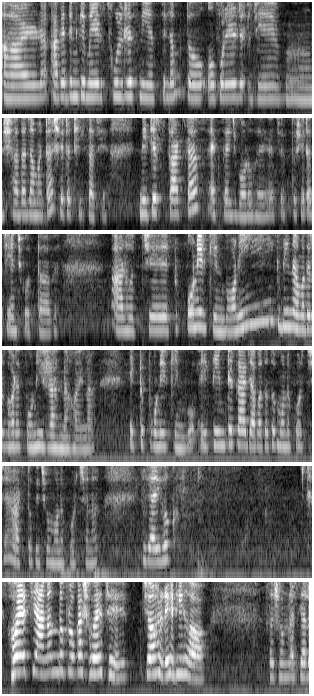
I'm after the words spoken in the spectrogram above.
আর আগের দিনকে মেয়ের স্কুল ড্রেস নিয়ে এসেছিলাম, তো ওপরের যে সাদা জামাটা সেটা ঠিক আছে। নিচের স্কার্টটা এক সাইজ বড় হয়ে গেছে, তো সেটা চেঞ্জ করতে হবে। আর হচ্ছে একটু পনির কিনবো, অনেক দিন আমাদের ঘরে পনির রান্না হয় না, একটু পনির কিনবো। এই তিনটে কাজ আপাতত মনে পড়ছে, আর তো কিছু মনে পড়ছে না। যাই হোক, হয়েছে, আনন্দ প্রকাশ হয়েছে। চ রেডি হ। তো সোমনাথ গেল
